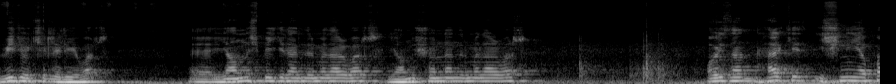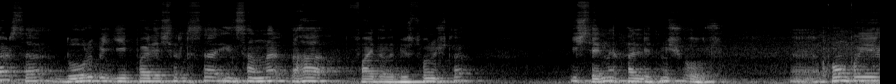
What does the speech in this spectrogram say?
video kirliliği var. Ee, yanlış bilgilendirmeler var, yanlış yönlendirmeler var. O yüzden herkes işini yaparsa, doğru bilgiyi paylaşırsa insanlar daha faydalı bir sonuçta işlerini halletmiş olur. Ee, pompayı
